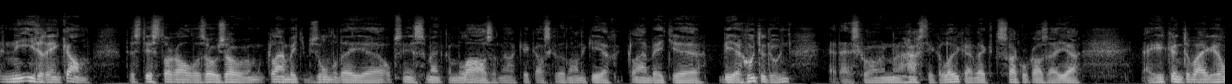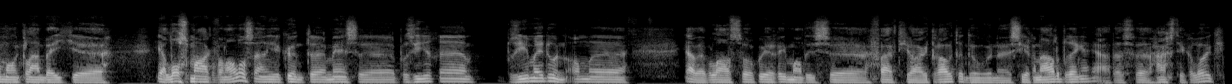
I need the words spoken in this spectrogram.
niet iedereen kan. Dus het is toch al sowieso een klein beetje bijzonder dat je op zijn instrument kan blazen. Nou, kijk, als je dat dan een keer een klein beetje weer goed te doen, ja, dat is gewoon hartstikke leuk. En wat ik straks ook al zei, ja, je kunt er eigenlijk helemaal een klein beetje ja, losmaken van alles. En je kunt mensen plezier, plezier mee doen. Om, ja, we hebben laatst ook weer iemand is 50 jaar getrouwd en doen we een serenade brengen. Ja, dat is hartstikke leuk.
